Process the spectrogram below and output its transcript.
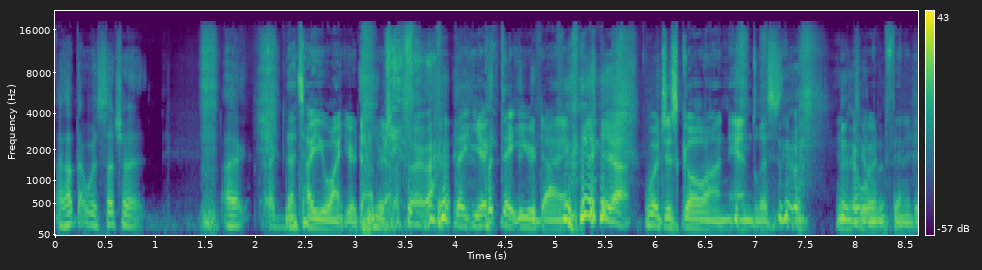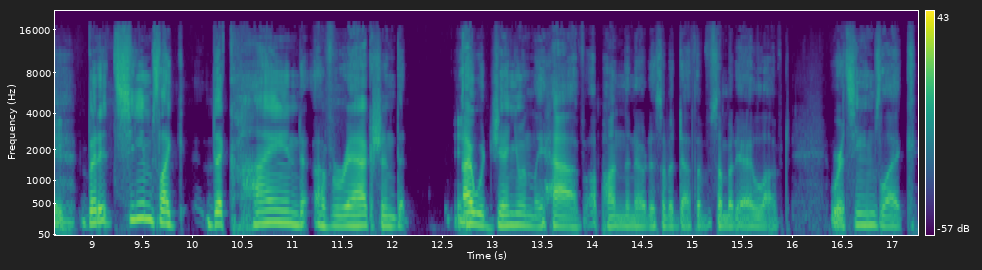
I thought that was such a, a, a that's how you want your daughter that you that you're dying yeah. we'll just go on endless into infinity But it seems like the kind of reaction that Yeah. I would genuinely have upon the notice of a death of somebody I loved, where it seems like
